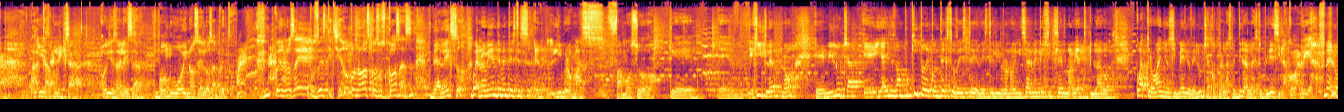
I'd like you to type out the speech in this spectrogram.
ah, Ah, hoy es cabrón. Alexa. Hoy es Alexa. O u hoy no se los aprieto. Pues no sé, pues es que chido conozco sus cosas de Alexo. Bueno, evidentemente este es el libro más famoso que eh, de Hitler, ¿no? Eh, Mi lucha. eh, y ahí les va un poquito de contexto de este, de este libro, ¿no? Inicialmente Hitler lo había titulado Cuatro años y medio de lucha contra las mentiras, la estupidez y la cobardía. Pero,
